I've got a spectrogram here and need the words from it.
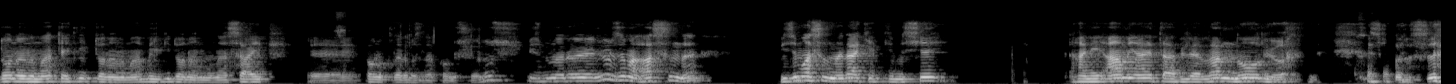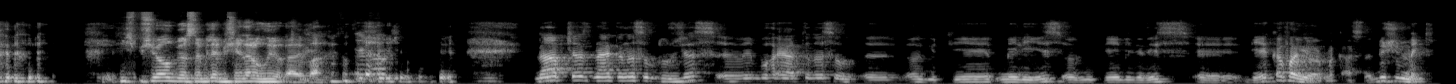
donanıma, teknik donanıma, bilgi donanımına sahip e, konuklarımızla konuşuyoruz. Biz bunları öğreniyoruz ama aslında Bizim asıl merak ettiğimiz şey hani amiyane tabirle lan ne oluyor sorusu. Hiçbir şey olmuyorsa bile bir şeyler oluyor galiba. ne yapacağız? Nerede nasıl duracağız? E, ve bu hayatı nasıl e, örgütleyebiliriz, örgütleyebiliriz e, diye kafa yormak aslında. Düşünmek.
